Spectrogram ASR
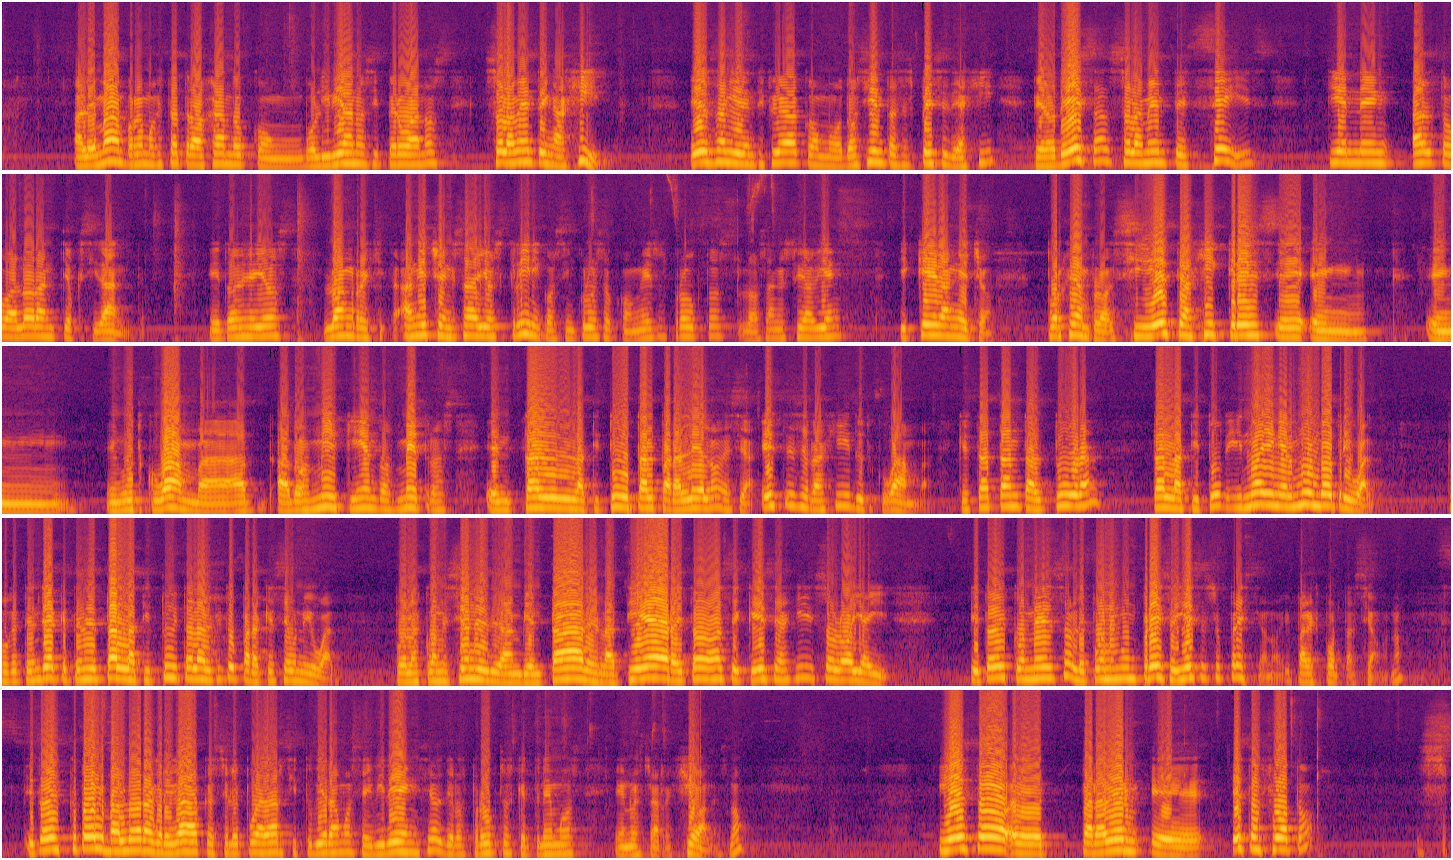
alemán, por ejemplo, que está trabajando con bolivianos y peruanos solamente en ají, ellos han identificado como 200 especies de ají, pero de esas solamente 6 tienen alto valor antioxidante. Entonces ellos lo han, han hecho ensayos clínicos incluso con esos productos, los han estudiado bien. ¿Y qué han hecho? Por ejemplo, si este ají crece en, en, en Utcubamba a, a 2.500 metros, en tal latitud, tal paralelo, decía, este es el ají de Utcubamba, que está a tanta altura, tal latitud, y no hay en el mundo otro igual, porque tendría que tener tal latitud y tal altitud para que sea uno igual. Por las condiciones ambientales, la tierra y todo hace que ese ají solo hay ahí. Entonces con eso le ponen un precio y ese es su precio, ¿no? Y para exportación, ¿no? Entonces, todo el valor agregado que se le puede dar si tuviéramos evidencias de los productos que tenemos en nuestras regiones, ¿no? Y esto, eh, para ver, eh, esta foto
